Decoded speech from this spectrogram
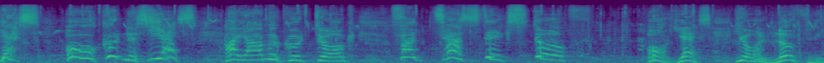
Yes! Oh, goodness, yes! I am a good dog! Fantastic stuff! Oh, yes, you're lovely.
